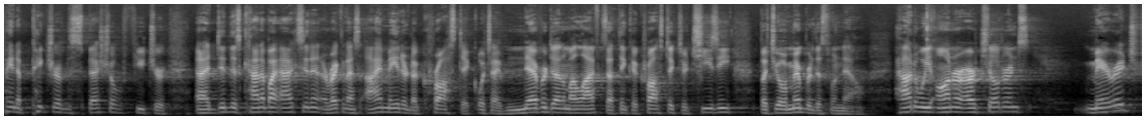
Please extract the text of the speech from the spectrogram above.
paint a picture of the special future. And I did this kind of by accident. I recognize I made an acrostic, which I've never done in my life because I think acrostics are cheesy, but you'll remember this one now. How do we honor our children's marriage?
